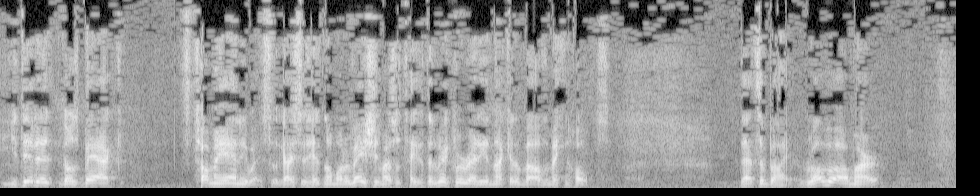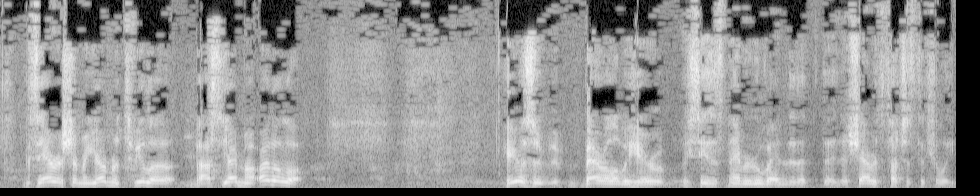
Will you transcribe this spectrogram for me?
You did it, goes back, it's tummy anyway. So the guy says he has no motivation, he might as well take it to the mikveh already and not get involved in making holes. That's a buy. Rava Omar, Gzera Shemer Yomer Tvila Bas Oilalo. Here's a barrel over here. He sees his neighbor Ruven that the, the touches the keli.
